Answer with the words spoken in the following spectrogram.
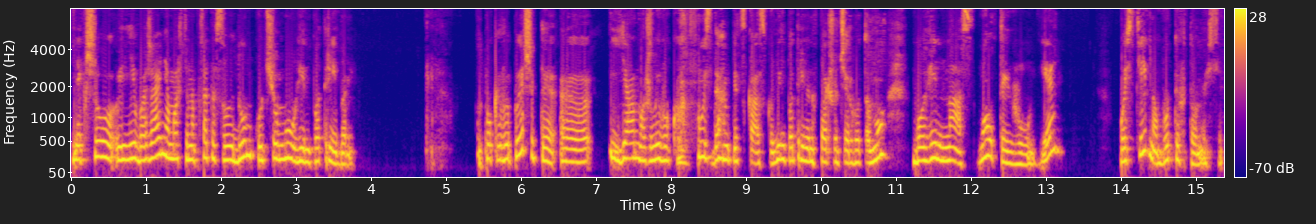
Якщо є бажання, можете написати свою думку, чому він потрібен. Поки ви пишете, е, я, можливо, комусь дам підсказку. Він потрібен в першу чергу тому, бо він нас мотивує постійно бути в тонусі.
